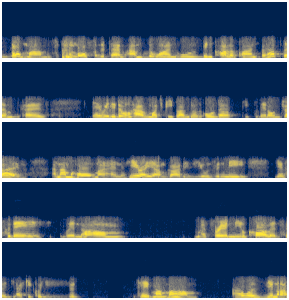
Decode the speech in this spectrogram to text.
both moms most of the time I'm the one who's been called upon to help them because they really don't have much people and those older people they don't drive and I'm home and here I am God is using me yesterday when um my friend Neil called and said, Jackie, could you take my mom? I was, you know, I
